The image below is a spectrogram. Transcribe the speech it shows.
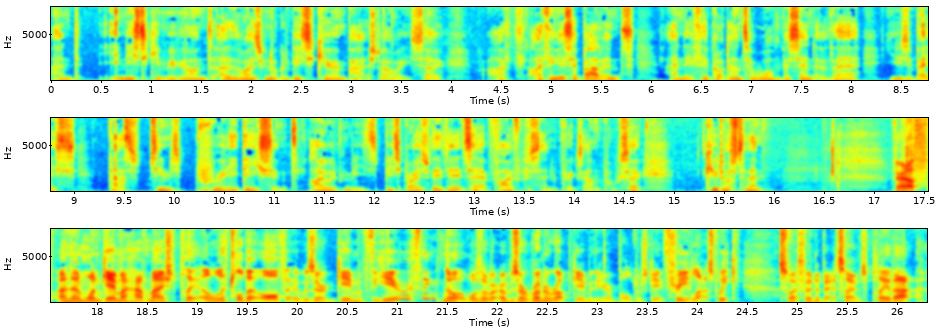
and it needs to keep moving on. Otherwise, we're not going to be secure and patched, are we? So, I I think it's a balance. And if they've got down to one percent of their user base, that seems pretty decent. I would be, surprised if they did it at five percent, for example. So, kudos to them. Fair enough. And then one game I have managed to play a little bit of. It was our game of the year, I think. No, it was. Our, it was our runner-up game of the year, Baldur's Gate three, last week. So I found a bit of time to play that.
